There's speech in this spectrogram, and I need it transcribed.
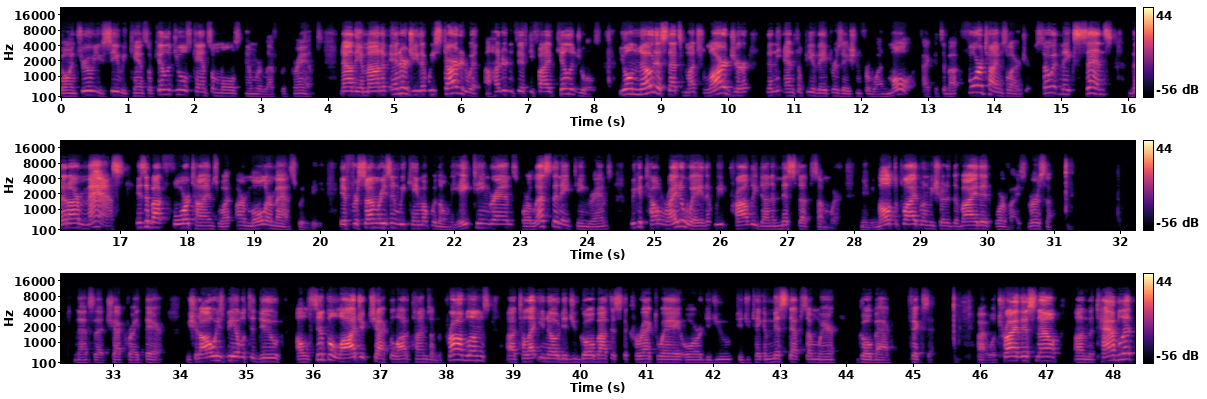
Going through, you see we cancel kilojoules, cancel moles, and we're left with grams. Now the amount of energy that we started with, 155 kilojoules. You'll notice that's much larger than the enthalpy of vaporization for one mole. In fact, it's about four times larger. So it makes sense that our mass is about four times what our molar mass would be. If for some reason we came up with only 18 grams or less than 18 grams, we could tell right away that we'd probably done a misstep somewhere. Maybe multiplied when we should have divided or vice versa. And that's that check right there. You should always be able to do a simple logic check a lot of times on the problems uh, to let you know did you go about this the correct way or did you did you take a misstep somewhere go back fix it all right we'll try this now on the tablet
